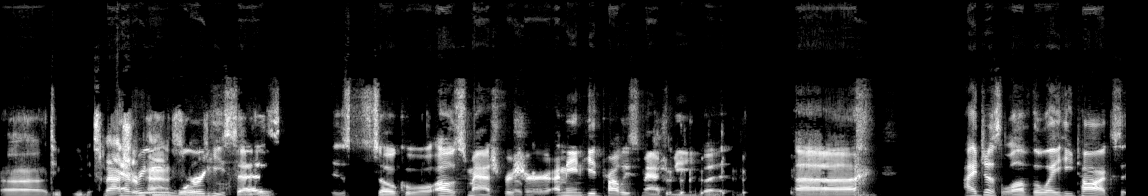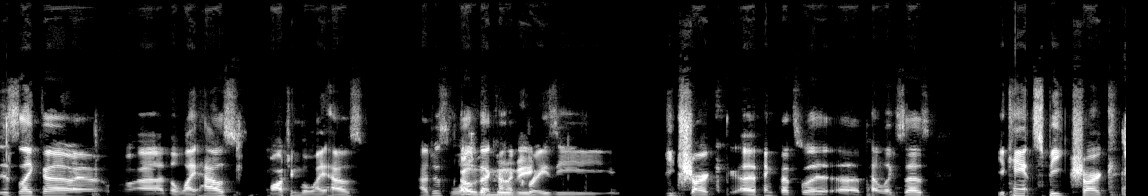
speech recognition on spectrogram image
uh, Dude, smash every pass? word he says is so cool. Oh, smash for Okay. sure. I mean, he'd probably smash me, but uh I just love the way he talks. It's like uh, uh the lighthouse, watching the lighthouse. I just love Oh, the that kind of crazy speak shark. I think that's what uh Peleg says. You can't speak shark.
